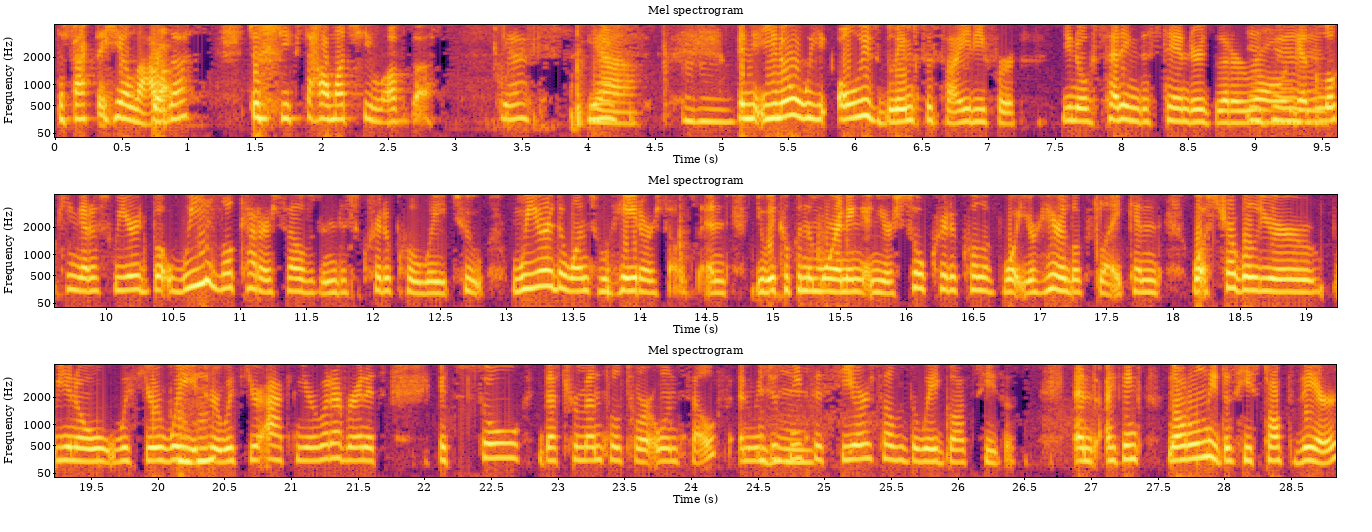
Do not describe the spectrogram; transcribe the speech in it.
the fact that he allows Wow. us just speaks to how much he loves us Yes. Yeah. Yes. And you know, we always blame society for, you know, setting the standards that are wrong and mm-hmm. looking at us weird, but we look at ourselves in this critical way too. We are the ones who hate ourselves. And you wake up in the morning and you're so critical of what your hair looks like and what struggle you're, you know, with your weight mm-hmm. or with your acne or whatever. And it's it's so detrimental to our own self. And we just need mm-hmm. to see ourselves the way God sees us. And I think not only does he stop there,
